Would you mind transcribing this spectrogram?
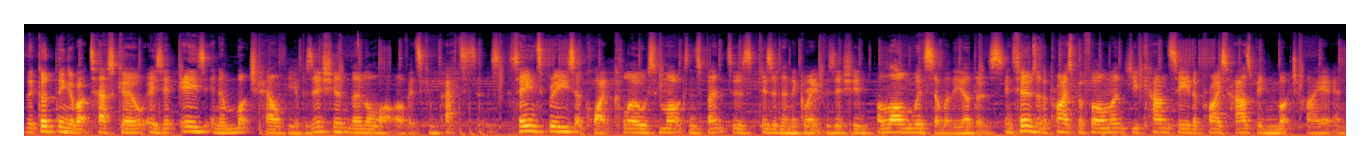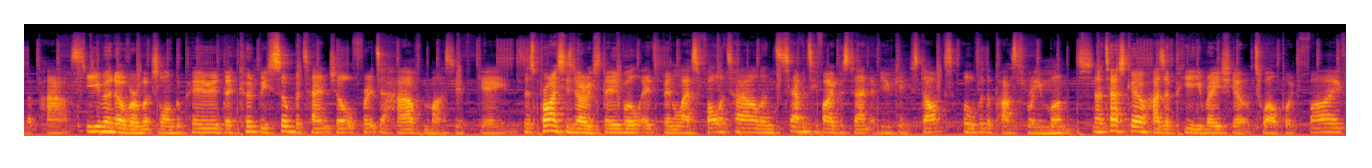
The good thing about Tesco is it is in a much healthier position than a lot of its competitors. Sainsbury's are quite close, Marks and Spencer's isn't in a great position, along with some of the others. In terms of the price performance, you can see the price has been much higher in the past. Even over a much longer period, there could be some potential for it to have massive gains. This price is very stable, it's been less volatile than 75% of UK stocks over the past three months. Now Tesco has a PE ratio of 12.5,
